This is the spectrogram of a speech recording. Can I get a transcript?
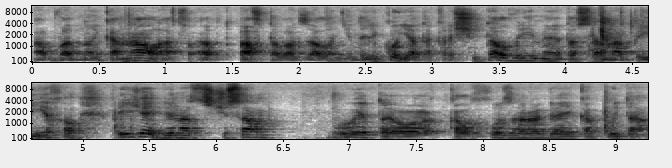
обводной канал, от, автовокзала недалеко, я так рассчитал время, это самое, приехал, приезжаю к 12 часам, у этого колхоза рога и копыта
